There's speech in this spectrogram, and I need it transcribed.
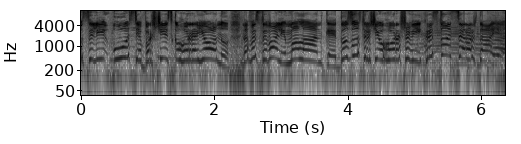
у селі Устя Борщівського району на фестивалі Маланки. До зустрічі у Горошовій. Христос це рождає!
